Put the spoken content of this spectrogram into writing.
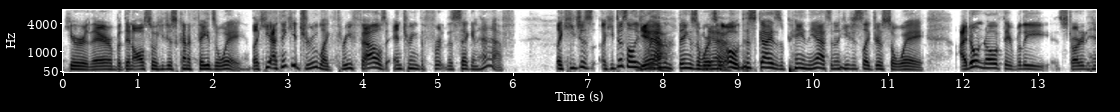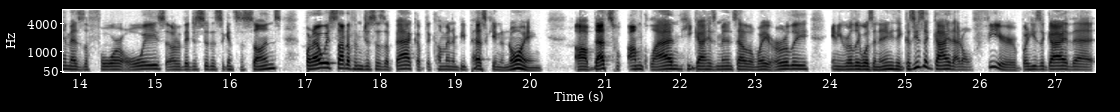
here or there, but then also he just kind of fades away. Like he I think he drew like three fouls entering the fir- the second half. Like he just he does all these Yeah. random things where it's like, oh, this guy is a pain in the ass, and then he just like drifts away. I don't know if they really started him as the four always, or they just did this against the Suns. But I always thought of him just as a backup to come in and be pesky and annoying. Uh, that's I'm glad he got his minutes out of the way early, and he really wasn't anything because he's a guy that I don't fear, but he's a guy that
